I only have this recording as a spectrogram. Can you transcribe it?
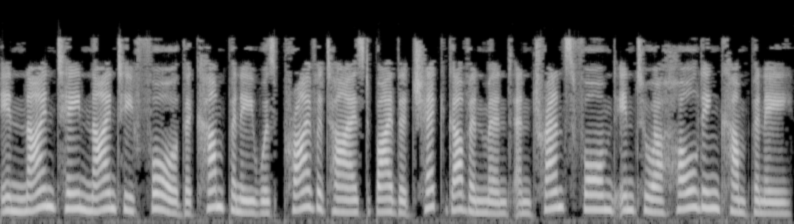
In 1994 the company was privatized by the Czech government and transformed into a holding company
